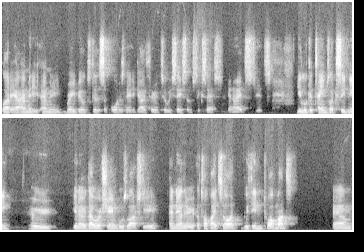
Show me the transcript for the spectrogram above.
bloody hell, how many how many rebuilds do the supporters need to go through until we see some success? You know, it's it's you look at teams like Sydney, who you know they were a shambles last year, and now they're a top eight side within 12 months. Um,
